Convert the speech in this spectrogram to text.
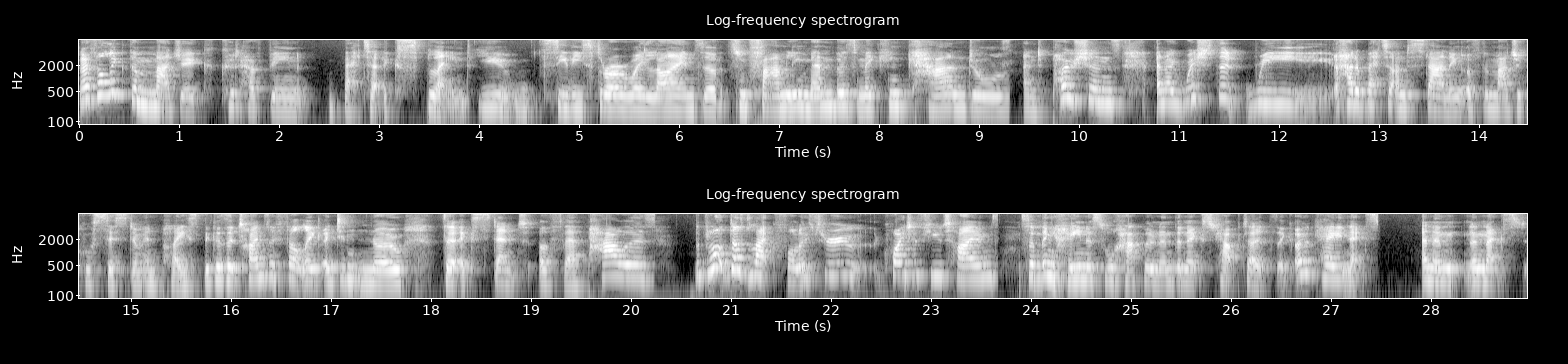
And I felt like the magic could have been better explained. You see these throwaway lines of some family members making candles and potions, and I wish that we had a better understanding of the magical system in place because at times I felt like I didn't know the extent of their powers. The plot does lack follow through quite a few times. Something heinous will happen, and the next chapter it's like, okay, next and then the next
